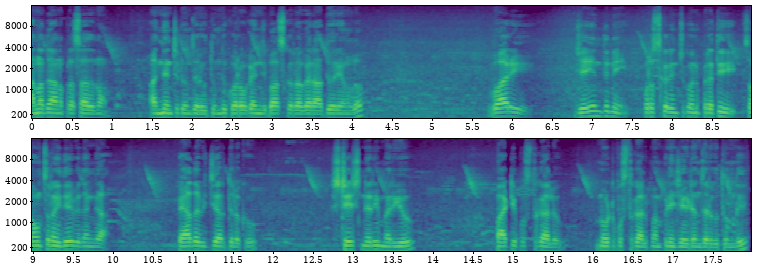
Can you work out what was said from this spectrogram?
అన్నదాన ప్రసాదం అందించడం జరుగుతుంది. కొరవగంజి భాస్కర్రావు గారి ఆధ్వర్యంలో. వారి జయంతిని పురస్కరించుకొని ప్రతి సంవత్సరం ఇదే విధంగా పేద విద్యార్థులకు స్టేషనరీ మరియు పాఠ్య పుస్తకాలు నోటు పుస్తకాలు పంపిణీ చేయడం జరుగుతుంది.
